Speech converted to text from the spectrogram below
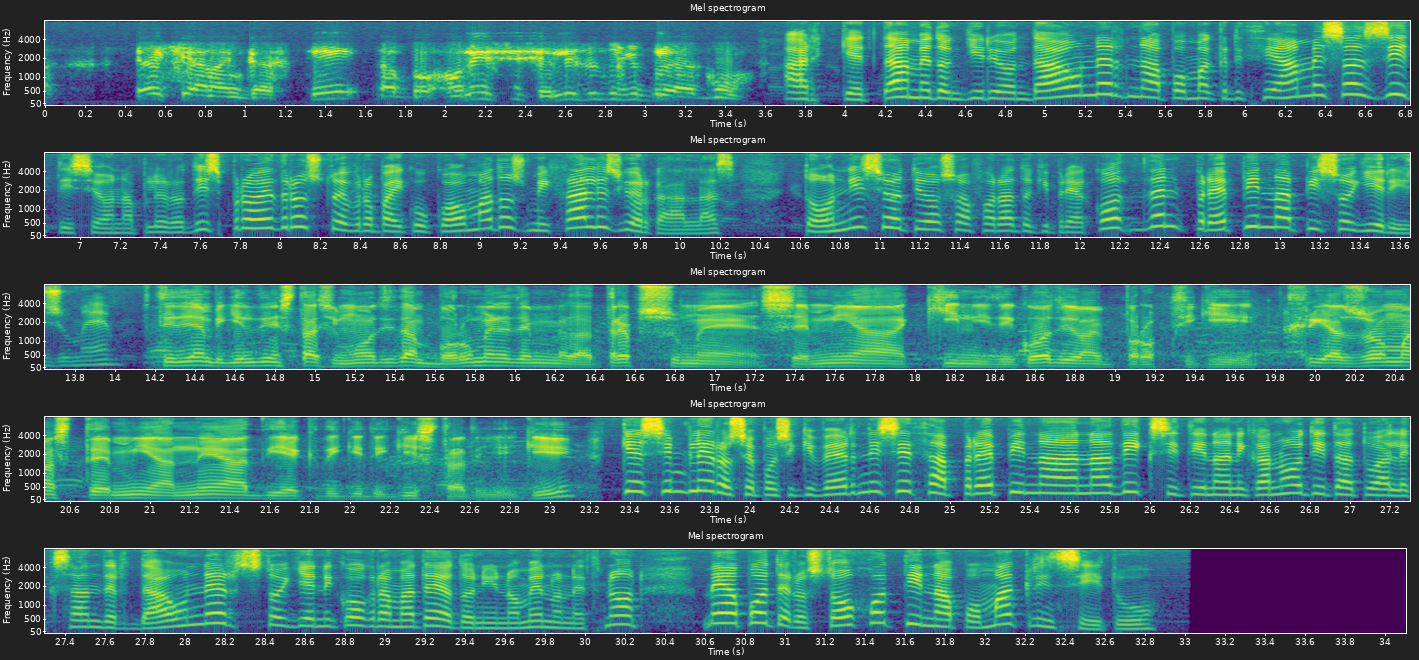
έχει αναγκαστεί να προχωρήσει σε λύση του Κυπριακού. Αρκετά με τον κύριο Ντάουνερ να απομακρυνθεί άμεσα, ζήτησε ο αναπληρωτής πρόεδρος του Ευρωπαϊκού Κόμματος Μιχάλης Γιοργάλα. Τόνισε ότι όσο αφορά το Κυπριακό δεν πρέπει να πισωγυρίζουμε. Αυτή την επικίνδυνη στασιμότητα μπορούμε να την μετατρέψουμε σε μια κινητικότητα με προοπτική. Χρειαζόμαστε μια νέα διεκδικητική στρατηγική. Και συμπλήρωσε πως η κυβέρνηση θα πρέπει να αναδείξει την ανικανότητα του Αλεξάνδρ Ντάουνερ στο Γενικό Γραμματέα των Ηνωμένων Εθνών με απότερο στόχο την απομάκρυνσή του.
